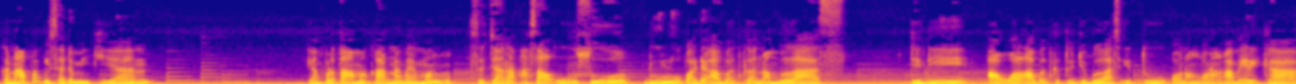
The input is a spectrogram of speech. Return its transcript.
Kenapa bisa demikian? Yang pertama karena memang secara asal usul dulu pada abad ke-16 jadi awal abad ke-17 itu orang-orang Amerika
